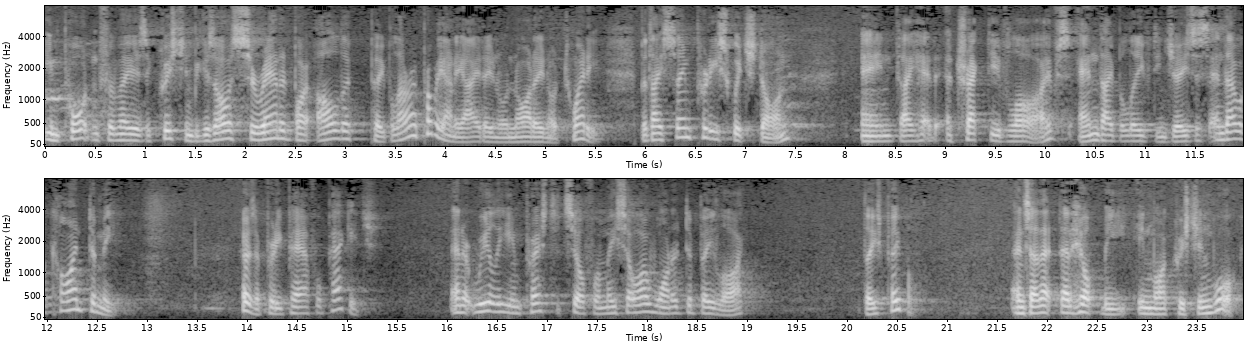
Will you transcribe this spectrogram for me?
important for me as a Christian because I was surrounded by older people. They were probably only 18 or 19 or 20, but they seemed pretty switched on and they had attractive lives and they believed in Jesus and they were kind to me. That was a pretty powerful package. And it really impressed itself on me, so I wanted to be like these people. And so that, that helped me in my Christian walk.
